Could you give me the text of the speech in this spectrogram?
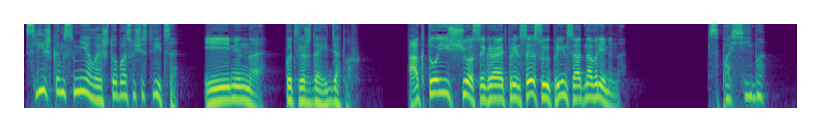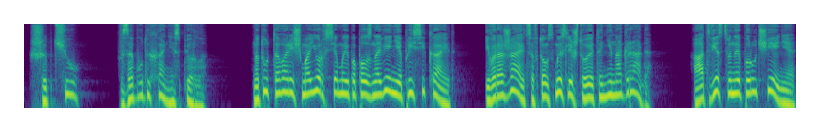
слишком смелая, чтобы осуществиться. «Именно», — подтверждает Дятлов. «А кто еще сыграет принцессу и принца одновременно?» «Спасибо», — шепчу, в забу дыхание сперло. Но тут товарищ майор все мои поползновения пресекает и выражается в том смысле, что это не награда, а ответственное поручение,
